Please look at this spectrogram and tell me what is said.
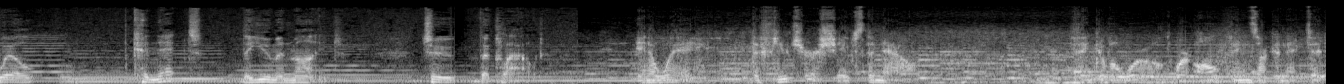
will connect the human mind to the cloud. In a way, the future shapes the now. Think of a world where all things are connected,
